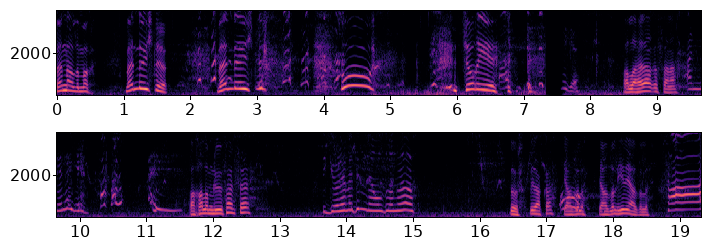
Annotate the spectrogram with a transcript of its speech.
Ben de aldım bak. Ben de üçlü. Ben de üçlü. Çok iyi. Ne gel? Allah helal kız sana. Annene gel. Bakalım lüferse. Bir göremedim ne olduğunu. Dur bir dakika. Yazılı. Yazılı yine yazılı. Ha.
